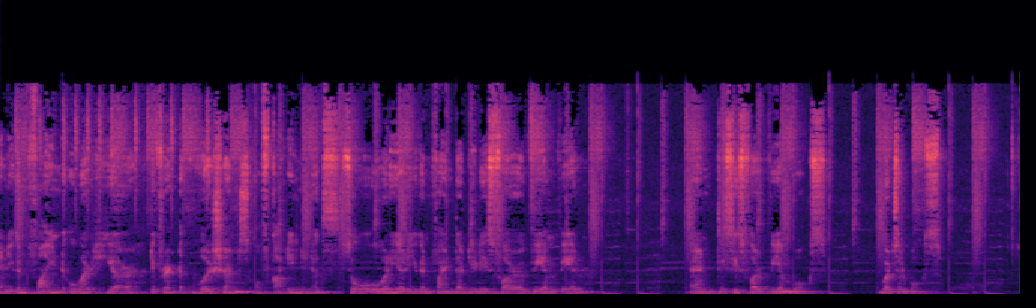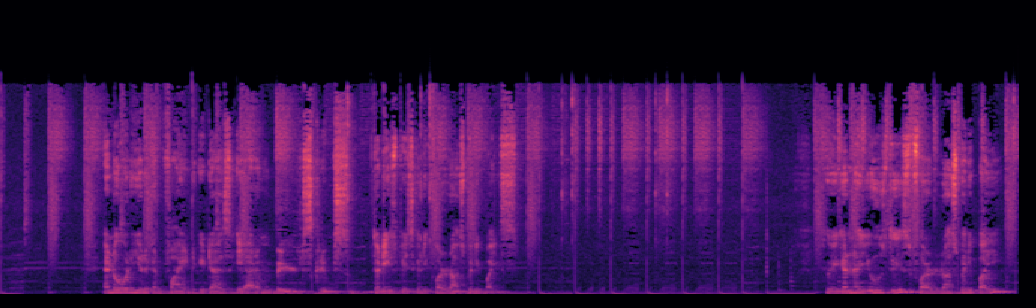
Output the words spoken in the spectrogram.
and you can find over here different versions of Kali Linux. So over here you can find that it is for VMware and this is for VMbox VirtualBox and over here you can find it as ARM build scripts. That is basically for Raspberry Pis. So you can use this for Raspberry Pi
